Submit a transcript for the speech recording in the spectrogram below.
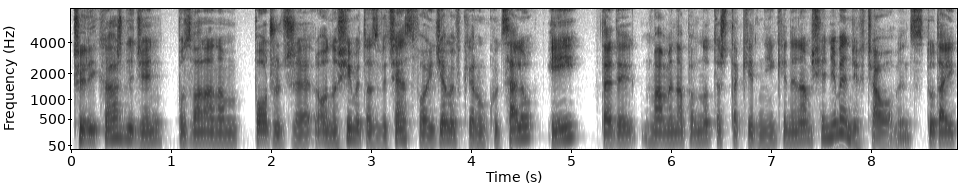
Czyli każdy dzień pozwala nam poczuć, że odnosimy to zwycięstwo, idziemy w kierunku celu i wtedy mamy na pewno też takie dni, kiedy nam się nie będzie chciało, więc tutaj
